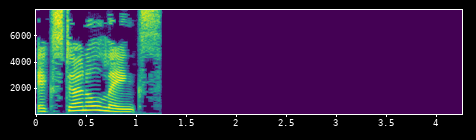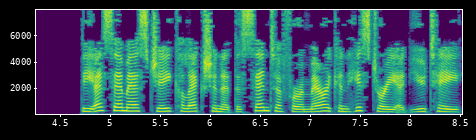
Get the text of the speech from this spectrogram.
External links. The SMSG collection at the Center for American History at UT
